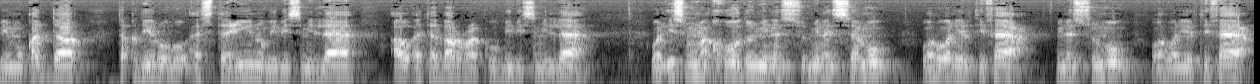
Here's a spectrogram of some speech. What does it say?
بمقدر تقديره أستعين ببسم الله أو أتبرك ببسم الله. والاسم مأخوذ من السمو وهو الارتفاع من السمو وهو الارتفاع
